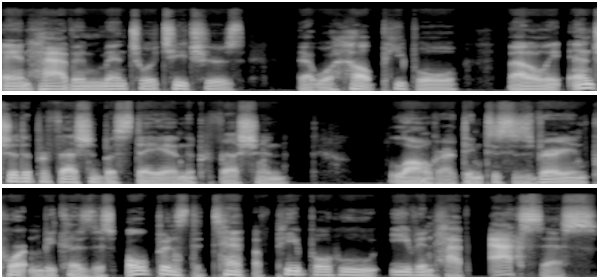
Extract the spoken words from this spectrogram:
and having mentor teachers that will help people not only enter the profession, but stay in the profession longer. I think this is very important because this opens the tent of people who even have access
